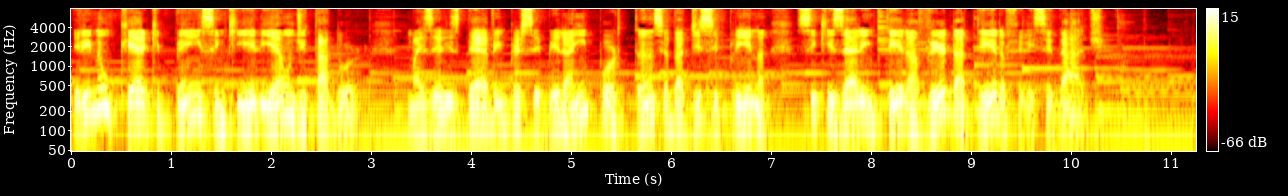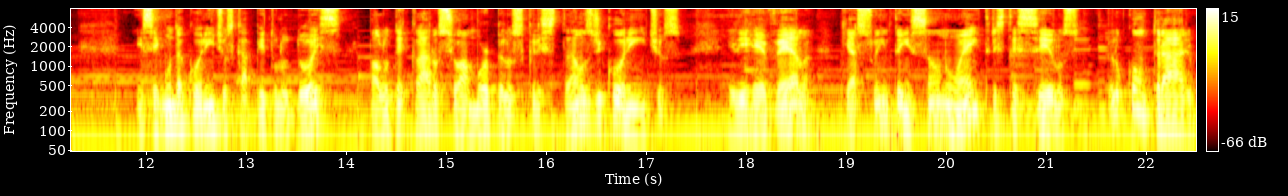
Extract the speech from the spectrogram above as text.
Ele não quer que pensem que ele é um ditador, mas eles devem perceber a importância da disciplina se quiserem ter a verdadeira felicidade. Em 2 Coríntios capítulo 2, Paulo declara o seu amor pelos cristãos de Coríntios. Ele revela que a sua intenção não é entristecê-los, pelo contrário,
